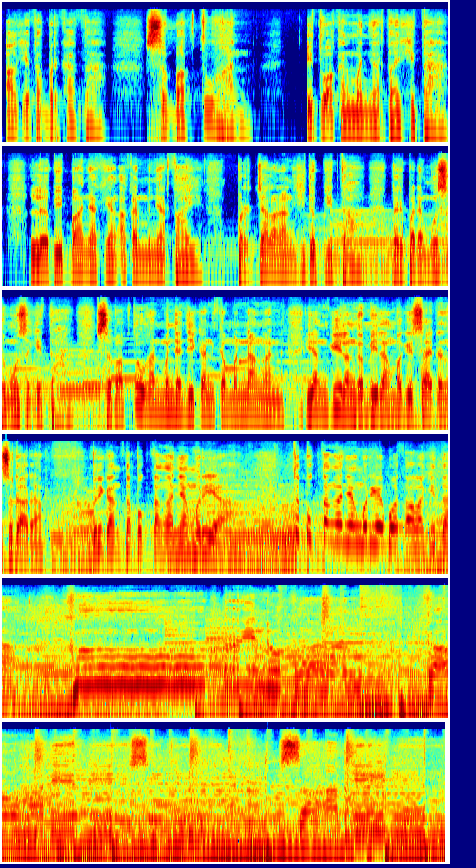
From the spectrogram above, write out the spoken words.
Alkitab berkata, sebab Tuhan itu akan menyertai kita. Lebih banyak yang akan menyertai perjalanan hidup kita daripada musuh-musuh kita. Sebab Tuhan menjanjikan kemenangan yang gilang gemilang bagi saya dan saudara. Berikan tepuk tangan yang meriah. Tepuk tangan yang meriah buat Allah kita. Ku rindukan kau hadir di sini saat ini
